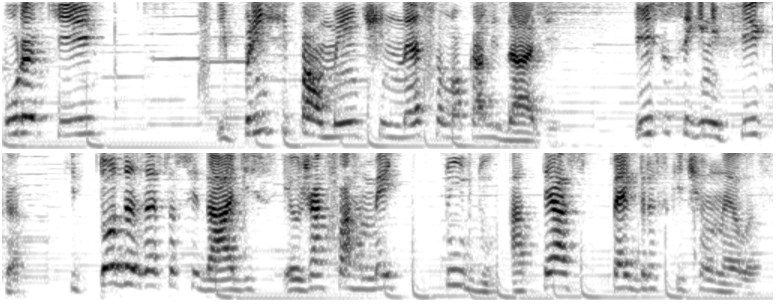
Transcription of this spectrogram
por aqui e principalmente nessa localidade. Isso significa que todas essas cidades eu já farmei tudo, até as pedras que tinham nelas.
